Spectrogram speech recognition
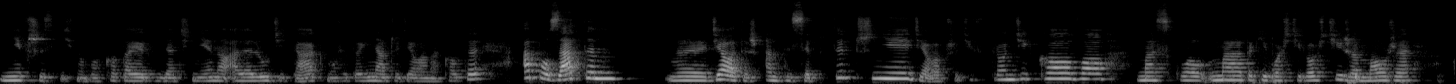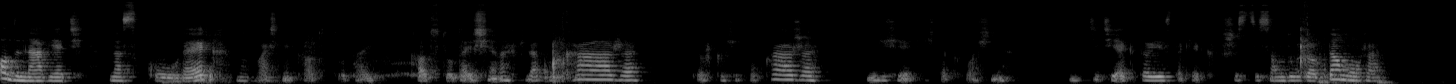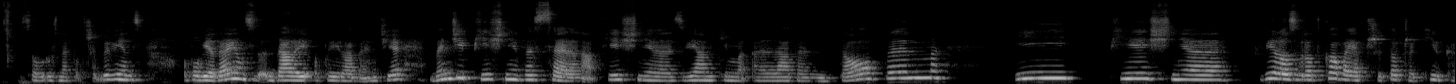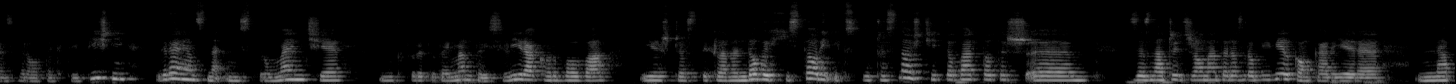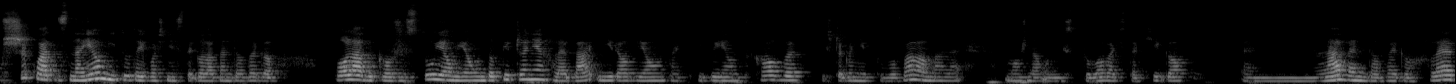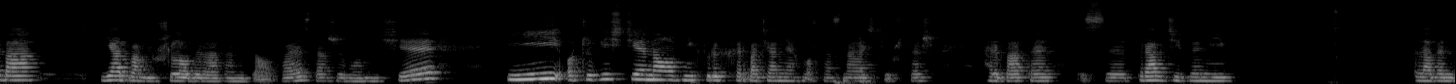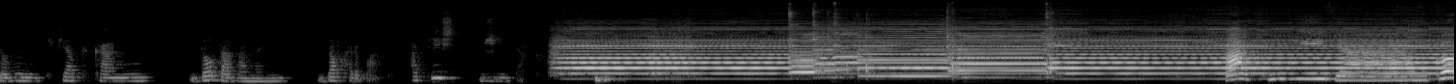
Nie wszystkich, no bo kota jak widać nie, no ale ludzi tak, może to inaczej działa na koty. A poza tym działa też antyseptycznie, działa przeciwtrądzikowo, ma, skło, ma takie właściwości, że może odnawiać naskórek. No właśnie kot tutaj, kot tutaj się na chwilę pokaże, troszkę się pokaże. Dzisiaj jakiś tak właśnie, widzicie jak to jest, tak jak wszyscy są długo w domu, że są różne potrzeby, więc opowiadając dalej o tej lawendzie, będzie pieśń weselna, pieśń z wiankiem lawendowym i pieśń wielozwrotkowa. Ja przytoczę kilka zwrotek tej pieśni, grając na instrumencie, który tutaj mam, to jest lira korbowa. Jeszcze z tych lawendowych historii i współczesności, to warto też em, zaznaczyć, że ona teraz robi wielką karierę na przykład znajomi tutaj właśnie z tego lawendowego pola wykorzystują ją do pieczenia chleba i robią taki wyjątkowy, jeszcze go nie próbowałam, ale można u nich spróbować takiego em, lawendowego chleba. Jadłam już lody lawendowe, zdarzyło mi się. I oczywiście no, w niektórych herbaciarniach można znaleźć już też herbatę z prawdziwymi lawendowymi kwiatkami dodawanymi do herbaty. A pieśń brzmi tak. Ach, mój wianko,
